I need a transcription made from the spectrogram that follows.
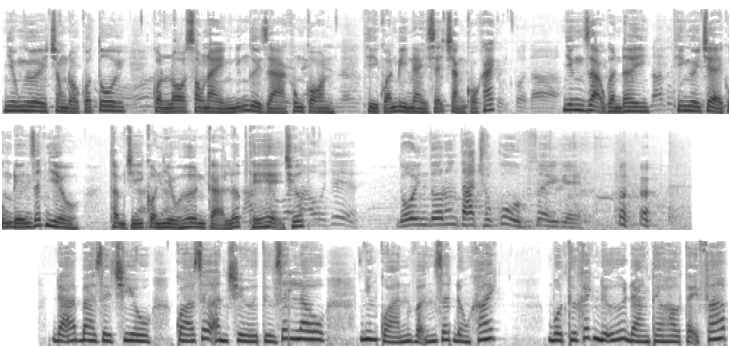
Nhiều người trong đó có tôi còn lo sau này những người già không còn thì quán mì này sẽ chẳng có khách. Nhưng dạo gần đây thì người trẻ cũng đến rất nhiều, thậm chí còn nhiều hơn cả lớp thế hệ trước. Đã 3 giờ chiều, quá giờ ăn trưa từ rất lâu, nhưng quán vẫn rất đông khách. Một thư khách nữ đang theo học tại Pháp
